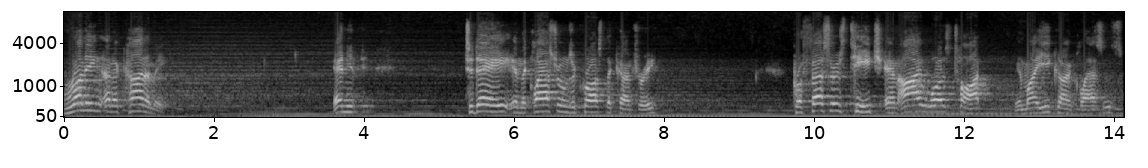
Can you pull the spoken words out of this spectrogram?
running an economy. And today, in the classrooms across the country, professors teach, and I was taught in my econ classes,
